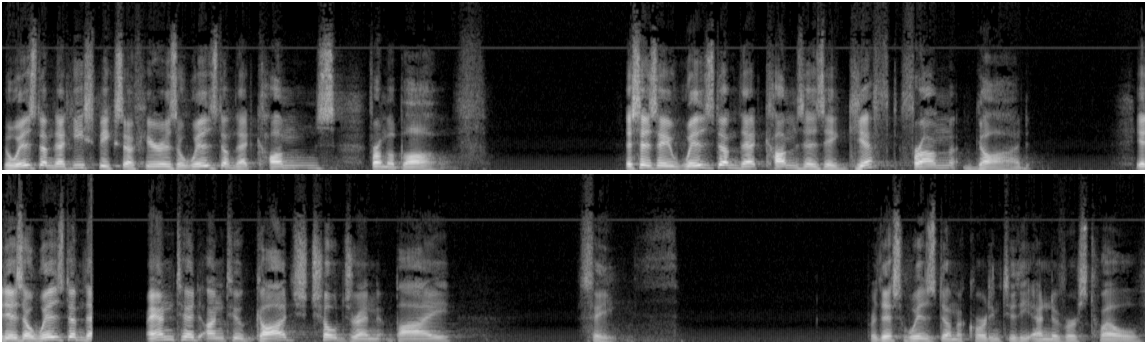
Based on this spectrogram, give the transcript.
The wisdom that he speaks of here is a wisdom that comes from above. This is a wisdom that comes as a gift from God. It is a wisdom that granted unto God's children by faith. For this wisdom, according to the end of verse 12,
